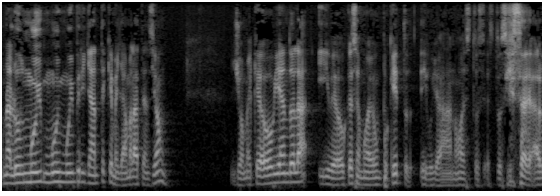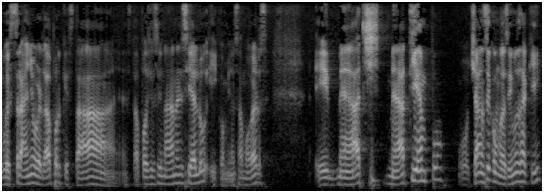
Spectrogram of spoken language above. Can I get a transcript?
una luz muy, muy, muy brillante que me llama la atención. Yo me quedo viéndola y veo que se mueve un poquito. Digo, ya no, esto, esto sí es algo extraño, ¿verdad? Porque está, está posicionada en el cielo y comienza a moverse y me da, me da tiempo o chance, como decimos aquí,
